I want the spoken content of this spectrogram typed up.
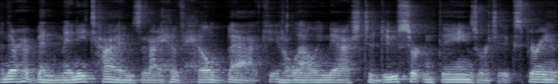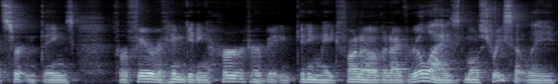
and there have been many times that I have held back in allowing Nash to do certain things or to experience certain things for fear of him getting hurt or getting made fun of. And I've realized most recently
